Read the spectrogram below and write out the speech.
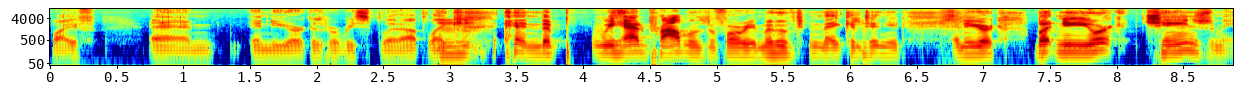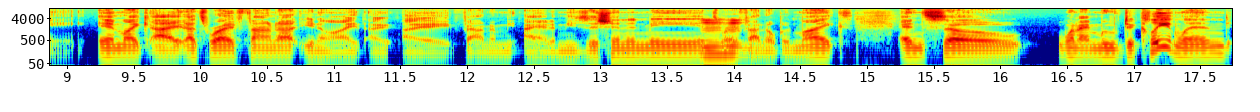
wife. And in New York is where we split up. Like, mm-hmm. and the, we had problems before we moved, and they continued in New York. But New York changed me, and like I, that's where I found out. You know, I, I, I found a, I had a musician in me. It's where I mm-hmm. found open mics, and so when I moved to Cleveland,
